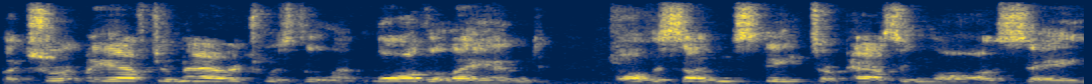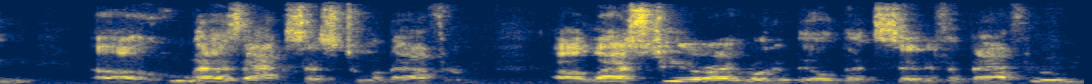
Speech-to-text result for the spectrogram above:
But shortly after marriage was the law of the land, all of a sudden states are passing laws saying uh, who has access to a bathroom. Uh, last year, I wrote a bill that said if a bathroom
